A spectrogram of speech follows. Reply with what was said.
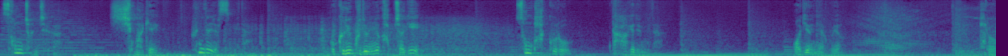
섬 전체가 심하게 흔들렸습니다. 어, 그리고 그들은요, 갑자기 섬 밖으로 나가게 됩니다. 어디였냐고요? 바로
